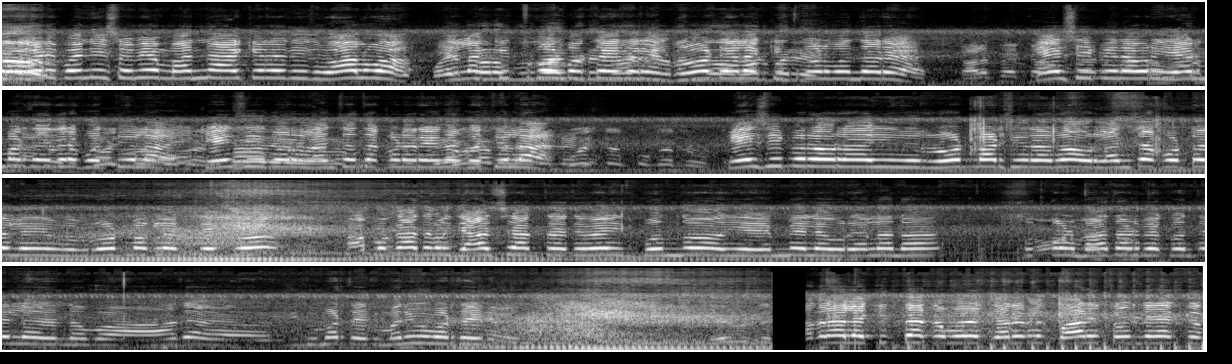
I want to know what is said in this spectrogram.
ನೋಡಿ ಬನ್ನಿ ಸಮಯ ಮೊನ್ನೆ ಹಾಕಿರೋದು ಇದು ಅಲ್ವಾ? ಎಲ್ಲ ಕಿತ್ಕೊಂಡು ಬರ್ತಾ ಇದಾರೆ. ರೋಡ್ ಎಲ್ಲ ಕಿತ್ಕೊಂಡು ಬಂದವ್ರೆ. ಕೆ ಸಿ ಪಿ ನವರು ಏನ್ ಮಾಡ್ತಾ ಇದಾರೆ ಗೊತ್ತಿಲ್ಲ. ಕೆ ಸಿ ಪಿ ಅವರು ಲಂಚ ತಕೊಂಡ್ರೆ ಏನೋ ಗೊತ್ತಿಲ್ಲ. ಕೆ ಸಿ ಪಿ ಅವರು ಇದು ರೋಡ್ ಮಾಡ್ಸಿರೋರು ಅವ್ರು ಲಂಚ ಕೊಟ್ಟು ಇಲ್ಲಿ ರೋಡ್ ಮಗ್ಳು ತೆಗೆದು ಅಪಘಾತಗಳು ಜಾಸ್ತಿ ಆಗ್ತಾ ಇದಾವೆ. ಇದು ಬಂದು ಎಂ ಎಲ್ ಎ ಅವರೆಲ್ಲನ ಕುತ್ಕೊಂಡು ಮಾತಾಡ್ಬೇಕು ಅಂತ ಇಲ್ಲ ನಾವು ಅದೇ ಇದು ಮಾಡ್ತಾ ಇದ್ವಿ ಮನವಿ ಮಾಡ್ತಾ ಇದೀವಿ ಅದರೆಲ್ಲ ಕಿತ್ತಾಕ ಜನಗಳಿಗೆ ಭಾರಿ ತೊಂದರೆ ಆಗ್ತದೆ.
